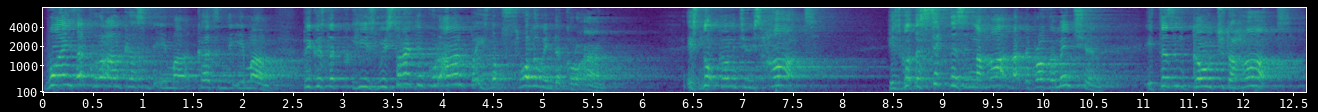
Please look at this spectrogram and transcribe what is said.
Why is that Quran cursing the Imam? Cursing the imam? Because the, he's reciting Quran, but he's not swallowing the Quran. It's not going to his heart. He's got the sickness in the heart, like the brother mentioned. It doesn't go to the heart.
